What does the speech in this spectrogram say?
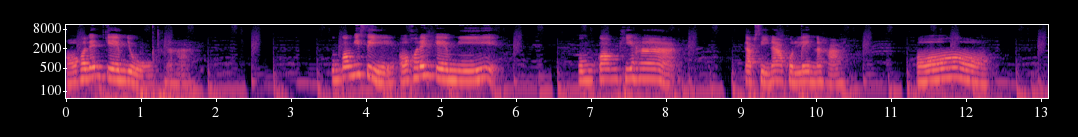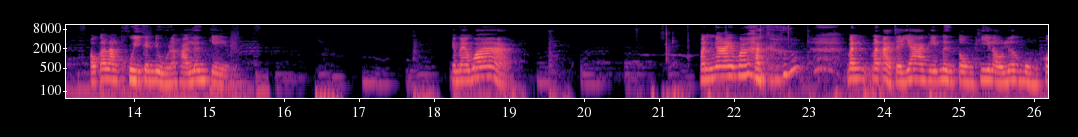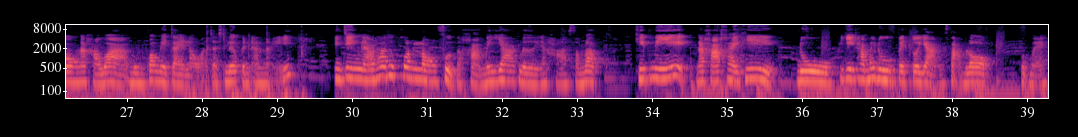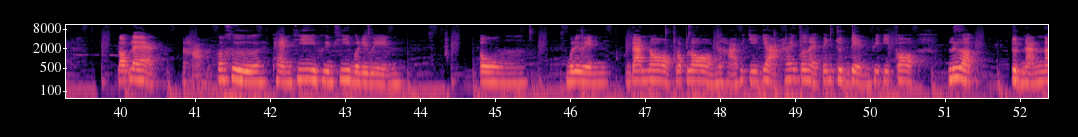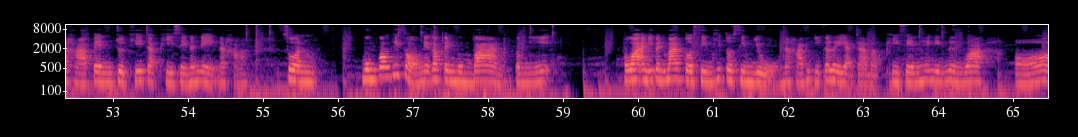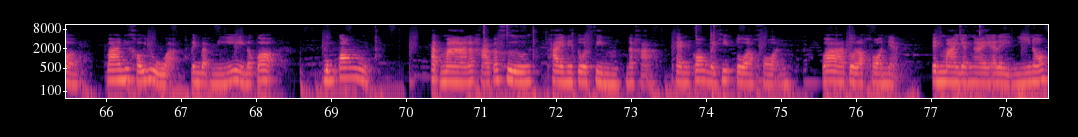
อ๋อเขาเล่นเกมอยู่นะคะ มุมกล้องที่สี่อ๋อเขาเล่นเกมนี้ มุมกล้องที่ห้าจับสีหน้าคนเล่นนะคะ อ๋อเขากำลังคุยกันอยู่นะคะ เรื่องเกม เห็นไหมว่า มันง่ายมาก มันมันอาจจะยากนิดนึงตรงที่เราเลือกมุมกล้องนะคะ ว่ามุมกล้องในใจเราอะจะเลือกเป็นอันไหน จริงๆ แล้วถ้าทุกคนลองฝึกอะค่ะไม่ยากเลยนะคะสำหรับคลิปนี้นะคะ ใครที่ดูพี่กิ๊กทำให้ดูเป็นตัวอย่าง 3 รอบ ถูกไหมรอบแรก นะคะ ก็คือแผนที่พื้นที่บริเวณ ตรงบริเวณด้านนอกรอบๆนะคะพี่กิ๊กอยากให้ตัวไหนเป็นจุดเด่นพี่กิ๊กก็เลือกจุดนั้นนะคะ เป็นจุดที่จะพรีเซนต์นั่นเองนะคะ ส่วนมุมกล้องที่สองเนี่ยก็เป็นมุมบ้านตรงนี้ เพราะว่าอันนี้เป็นบ้านตัวซิมที่ตัวซิมอยู่นะคะพี่กิ๊กก็เลยอยากจะแบบพรีเซนต์ให้นิดนึงว่าอ๋อบ้านที่เขาอยู่อะ เป็นแบบนี้แล้วก็มุมกล้อง ถัดมานะคะก็คือภายในตัวซิมนะคะแพนกล้องไปที่ตัวละคร ว่าตัวละครเนี่ยเป็นมายังไงอะไรอย่างนี้เนาะ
